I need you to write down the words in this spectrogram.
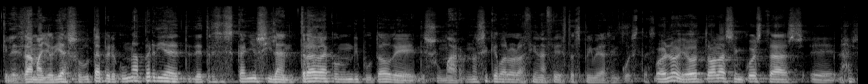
que les da mayoría absoluta, pero con una pérdida de, de tres escaños y la entrada con un diputado de, de, Sumar. No sé qué valoración hace de estas primeras encuestas. Bueno, yo todas las encuestas, eh, las,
